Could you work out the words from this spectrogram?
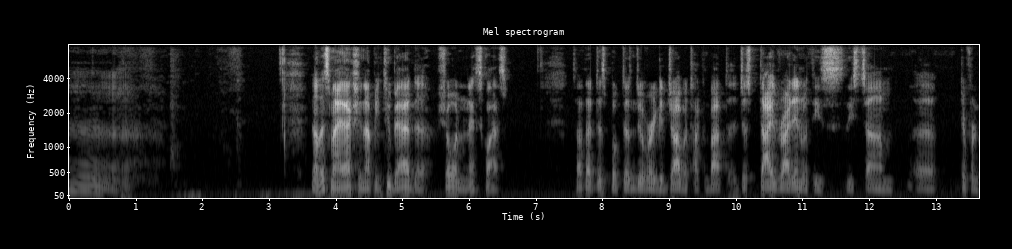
Uh, No, this might actually not be too bad to show in the next class. So I thought this book doesn't do a very good job of talking about uh, just dives right in with these these um, uh, different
